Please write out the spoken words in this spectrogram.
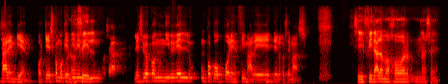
Salen bien, porque es como que Bueno, tienen. Phil- o sea, les veo con un nivel un poco por encima de, de los demás. sí, Phil a lo mejor, no sé.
